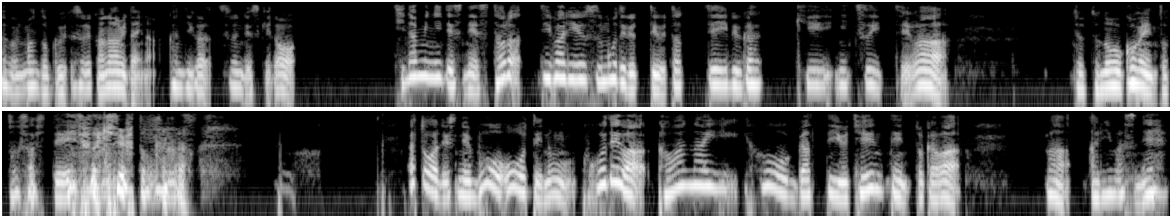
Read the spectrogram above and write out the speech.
多分満足するかな、みたいな感じがするんですけど、ちなみにですね、ストラディバリウスモデルって歌っている楽器については、ちょっとノーコメントとさせていただければと思います。あとはですね、某大手の、ここでは買わない方がっていうチェーン店とかは、まあ、ありますね。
